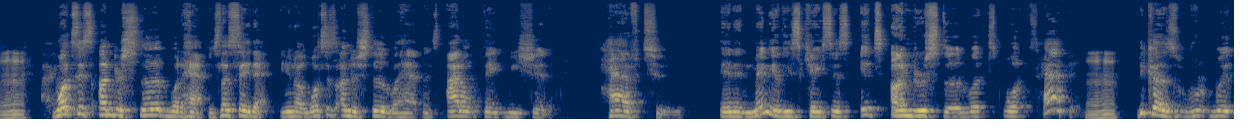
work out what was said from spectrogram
Mm-hmm. Once it's understood what happens, let's say that, you know, once it's understood what happens, I don't think we should have to. And in many of these cases, it's understood what's what's happened Mm-hmm. because with,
